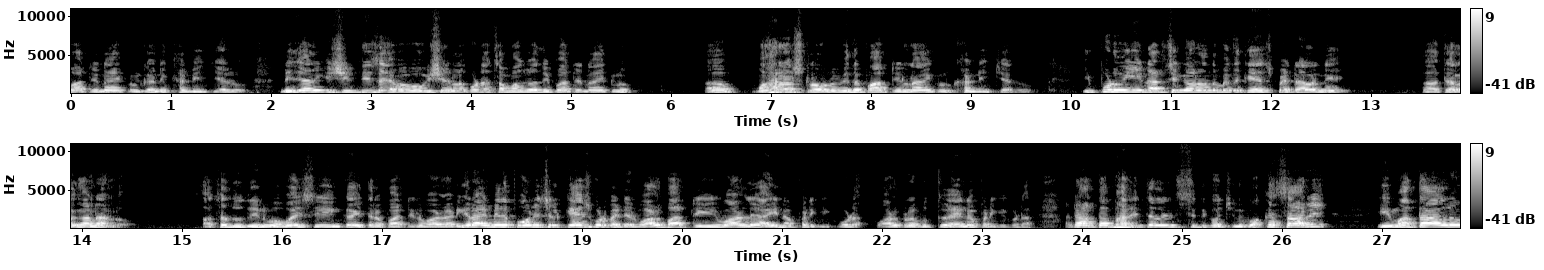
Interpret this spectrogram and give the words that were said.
పార్టీ నాయకులు కానీ ఖండించారు. నిజానికి షిర్దీ సాయిబాబా విషయంలో కూడా సమాజ్వాదీ పార్టీ నాయకులు మహారాష్ట్రలో వివిధ పార్టీల నాయకులు ఖండించారు. ఇప్పుడు ఈ నరసింహానంద్ మీద కేసు పెట్టాలని తెలంగాణలో అసదుద్దీన్ ఓవైసీ ఇంకా ఇతర పార్టీల వాళ్ళు అడిగారు. ఆయన మీద పోలీసులు కేసు కూడా పెట్టారు. వాళ్ళ పార్టీ వాళ్ళే అయినప్పటికీ కూడా వాళ్ళ ప్రభుత్వం అయినప్పటికీ కూడా. అంటే అంతా భరించలేని స్థితికి వచ్చింది. ఒక్కసారి ఈ మతాలు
